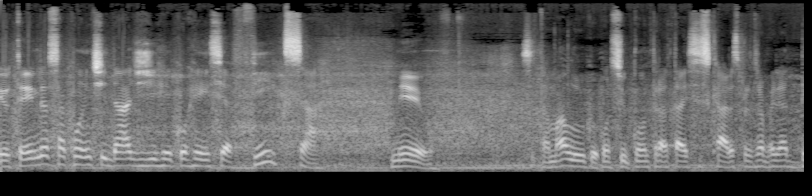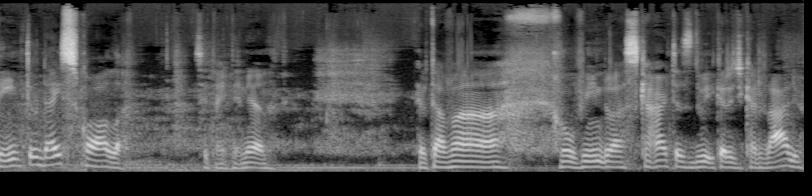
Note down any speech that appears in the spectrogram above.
Eu tendo essa quantidade de recorrência fixa, meu, você tá maluco? Eu consigo contratar esses caras para trabalhar dentro da escola. Você tá entendendo? Eu tava ouvindo as cartas do Ícaro de Carvalho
